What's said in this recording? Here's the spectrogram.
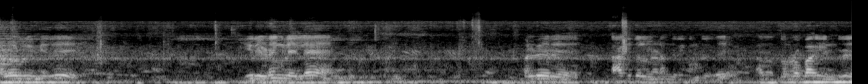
அலுவலர்கள் மீது இரு இடங்களில் பல்வேறு தாக்குதல் நடந்திருக்கின்றது. அதன் தொடர்பாக இன்று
